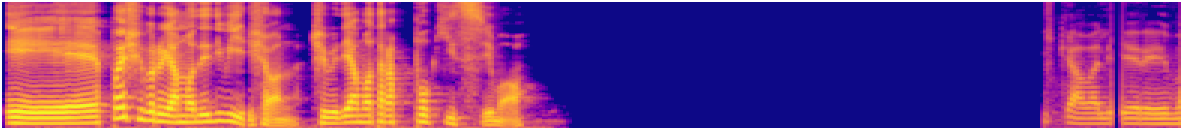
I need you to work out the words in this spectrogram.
E poi ci proviamo The Division. Ci vediamo tra pochissimo. Cavaliere va.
